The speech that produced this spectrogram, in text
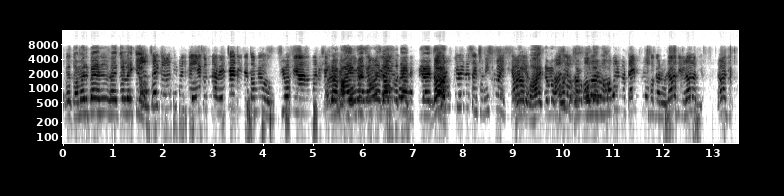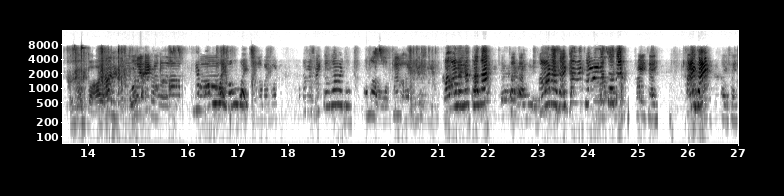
એટલે તમારી પાસે સાયકલ લઈ ગયો સાયકલ હતી મારી પાસે એક હમણાં વેચાતી ને તમે કયો કે આ અમારી સાયકલ ભાઈ. મેં તમને દ્યો દસ હજાર અહીંયા રૂપિયા દસ આપ્યા રૂપિયા ની સાયકલ નીકળી. જવા. ભાઈ તમે ખોટું બોલો હવારનો time નો બગાડવો. જવા દી જવા દ્યો, જવા દ્યો. અરે ભાઈ, જવા દ્યો. પપ્પુભાઈ સાયકલ- પપ્પુભાઈ, પપ્પુભાઈ. હા ભાઈ, બોલો. તમે સાયકલ લાવો છો? અમારો ખાવા હારું બેસીએ. ખાવાના નથી ખાતા? ખાતા. ખાવાના સાયકલમાં ખાવાના નથી ખાતા? ખાઈ જાય. ખાય ખાય? ખાઈ જાય.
